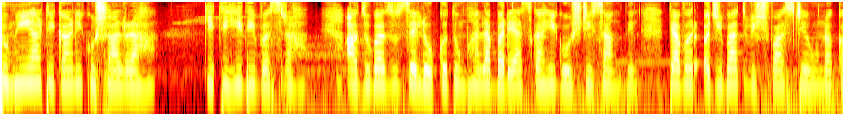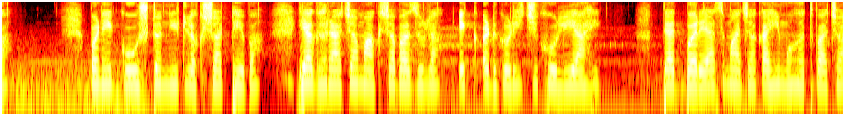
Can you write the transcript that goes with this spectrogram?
तुम्ही या ठिकाणी कुशाल राहा कितीही दिवस राहा. आजूबाजूचे लोक तुम्हाला बऱ्याच काही गोष्टी सांगतील त्यावर अजिबात विश्वास ठेवू नका. पण एक गोष्ट नीट लक्षात ठेवा या घराच्या मागच्या बाजूला एक अडगळीची खोली आहे. त्यात बऱ्याच माझ्या काही महत्त्वाच्या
